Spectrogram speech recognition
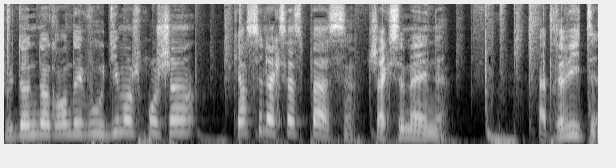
Je vous donne donc rendez-vous dimanche prochain, car c'est là que ça se passe, chaque semaine. A très vite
